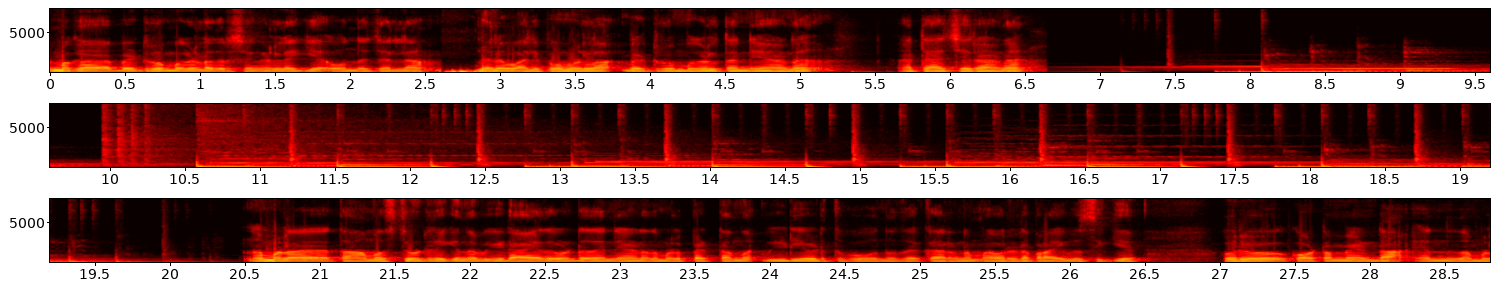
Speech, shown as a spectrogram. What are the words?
നമുക്ക് ബെഡ്റൂമുകളുടെ ദൃശ്യങ്ങളിലേക്ക് ഒന്ന് ചെല്ലാം. നല്ല വലിപ്പമുള്ള ബെഡ്റൂമുകൾ തന്നെയാണ്. അറ്റാച്ച്ഡ് നമ്മൾ താമസിച്ചുകൊണ്ടിരിക്കുന്ന വീടായതുകൊണ്ട് തന്നെയാണ് നമ്മൾ പെട്ടെന്ന് വീഡിയോ എടുത്ത് പോകുന്നത്. കാരണം അവരുടെ പ്രൈവസിക്ക് ഒരു കോട്ടം വേണ്ട എന്ന് നമ്മൾ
